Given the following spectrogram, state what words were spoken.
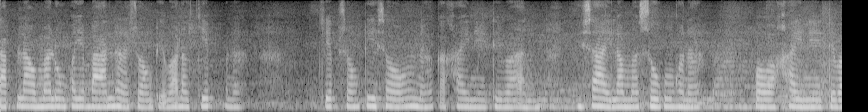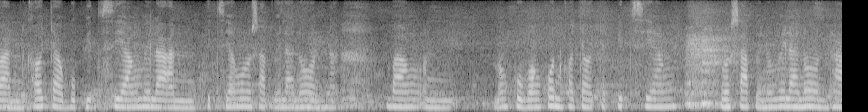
รับเรามาโรงพยาบาลหั้นช่วงที่ว่าเราเจ็บนะเจ็บช่วงตีสองนะก็ไข้แหน่ที่ว่าอันพี่ชายเรามาส่งหั้นนะเพราะว่าไข้แหน่แต่ว่าอันเขาเจ้าบ่ปิดเสียงเวลาอันปิดเสียงโทรศัพท์เวลานอนนะบางอัน บางผู้บางคนเขาเจ้าจะปิดเสียงโทรศัพท์ไว้เนาะเวลานอนถ้า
